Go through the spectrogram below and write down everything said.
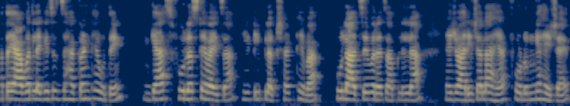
आता यावर लगेचच झाकण ठेवते. गॅस फुलच ठेवायचा. ही टीप लक्षात ठेवा. फुल आचेवरच आपल्याला या ज्वारीच्या लाह्या फोडून घ्यायच्या आहेत.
